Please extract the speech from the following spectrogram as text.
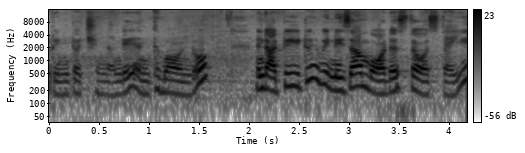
ప్రింట్ వచ్చిందండి. ఎంత బాగుందో. అండ్ అటు ఇటు ఇవి నిజాం బార్డర్స్తో వస్తాయి.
